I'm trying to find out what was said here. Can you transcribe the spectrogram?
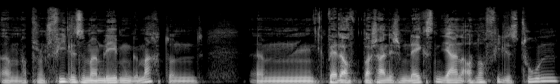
Ähm, habe schon vieles in meinem Leben gemacht und ähm, werde auch wahrscheinlich im nächsten Jahren auch noch vieles tun.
